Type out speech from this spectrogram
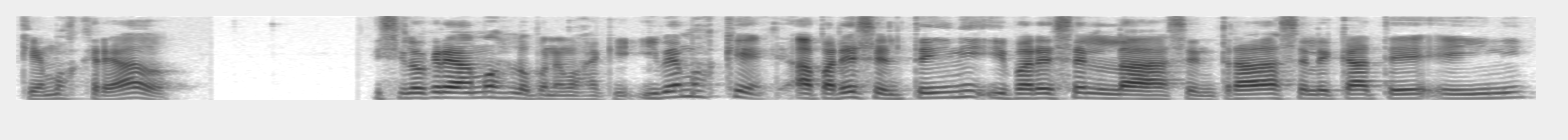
que hemos creado. Y si lo creamos, lo ponemos aquí. Y vemos que aparece el TINI y aparecen las entradas LKT e INI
